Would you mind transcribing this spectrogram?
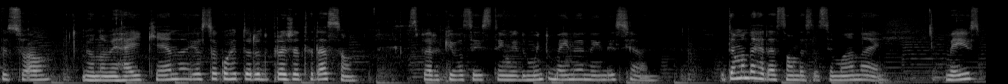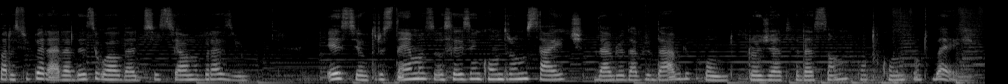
pessoal, meu nome é Raikena e eu sou corretora do projeto Redação. Espero que vocês tenham ido muito bem no Enem desse ano. O tema da redação dessa semana é Meios para superar a desigualdade social no Brasil. Esse e outros temas vocês encontram no site www.projetoredação.com.br.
